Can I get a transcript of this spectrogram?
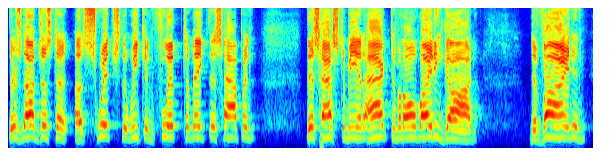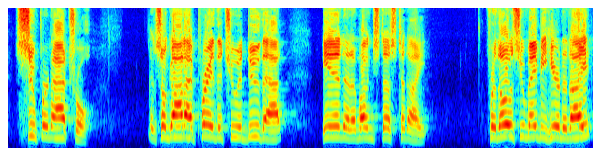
there's not just a, a switch that we can flip to make this happen. This has to be an act of an almighty God, divine and supernatural. And so, God, I pray that you would do that in and amongst us tonight. For those who may be here tonight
